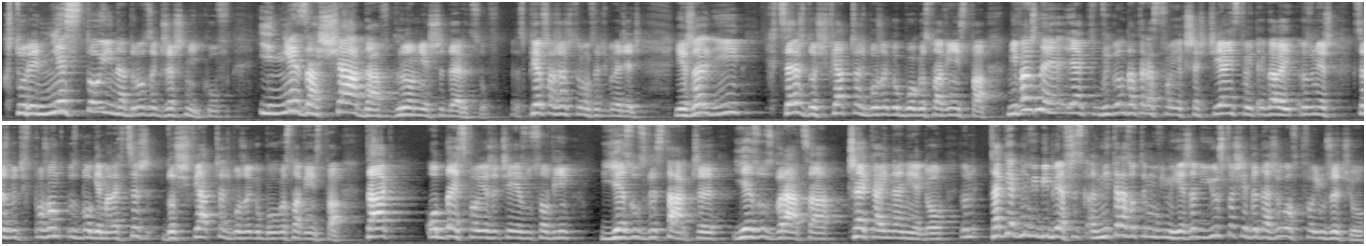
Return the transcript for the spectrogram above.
który nie stoi na drodze grzeszników i nie zasiada w gronie szyderców. To jest pierwsza rzecz, którą chcę Ci powiedzieć. Jeżeli chcesz doświadczać Bożego błogosławieństwa, nieważne jak wygląda teraz Twoje chrześcijaństwo i tak dalej, rozumiesz, chcesz być w porządku z Bogiem, ale chcesz doświadczać Bożego błogosławieństwa. Tak, oddaj swoje życie Jezusowi, Jezus wystarczy, Jezus wraca, czekaj na Niego. Tak jak mówi Biblia, wszystko, ale nie teraz o tym mówimy. Jeżeli już to się wydarzyło w Twoim życiu,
